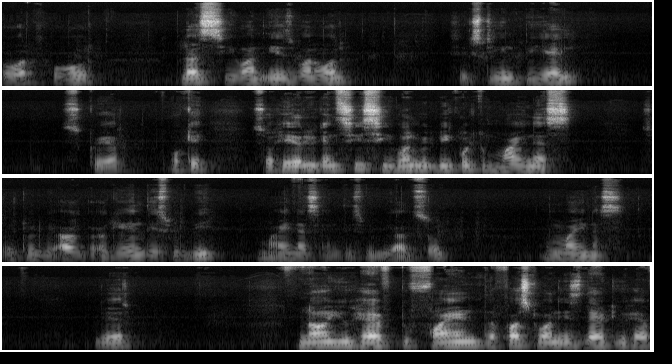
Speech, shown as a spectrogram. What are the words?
over 4 plus c1 is 1 over 16 pl square. Okay. So here you can see c1 will be equal to minus so it will be again this will be minus and this will be also minus. There. Now you have to find the first one is that you have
